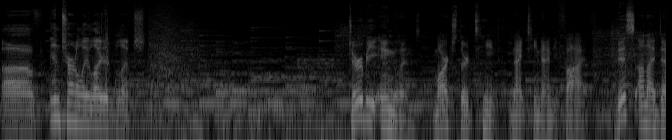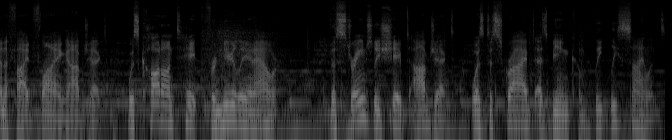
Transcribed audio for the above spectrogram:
of internally lighted blimps. Derby, England, March 13, 1995. This unidentified flying object was caught on tape for nearly an hour. The strangely shaped object was described as being completely silent.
